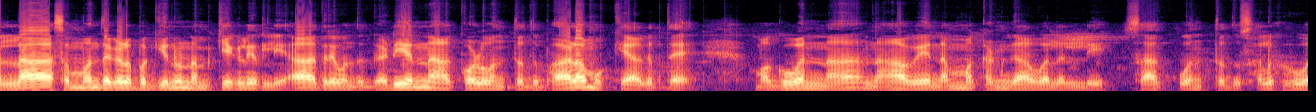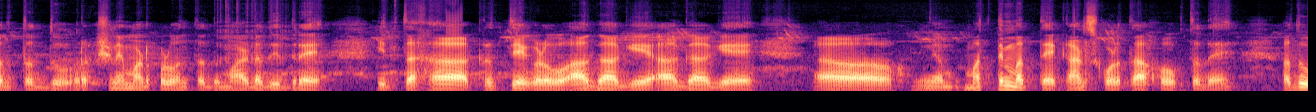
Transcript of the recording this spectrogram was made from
ಎಲ್ಲ ಸಂಬಂಧಗಳ ಬಗ್ಗೆನೂ ನಂಬಿಕೆಗಳಿರಲಿ, ಆದರೆ ಒಂದು ಗಡಿಯನ್ನು ಹಾಕ್ಕೊಳ್ಳುವಂಥದ್ದು ಭಾಳ ಮುಖ್ಯ ಆಗುತ್ತೆ. ಮಗುವನ್ನು ನಾವೇ ನಮ್ಮ ಕಣ್ಗಾವಲಲ್ಲಿ ಸಾಕುವಂಥದ್ದು, ಸಲಹುವಂಥದ್ದು, ರಕ್ಷಣೆ ಮಾಡಿಕೊಳ್ಳುವಂಥದ್ದು ಮಾಡದಿದ್ದರೆ ಇಂತಹ ಕೃತ್ಯಗಳು ಆಗಾಗ್ಗೆ ಆಗಾಗ್ಗೆ ಮತ್ತೆ ಮತ್ತೆ ಕಾಣಿಸ್ಕೊಳ್ತಾ ಹೋಗ್ತದೆ. ಅದು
